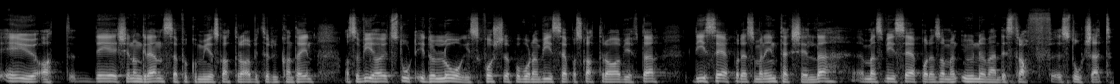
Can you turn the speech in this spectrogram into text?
er jo at det er ikke noen grenser for hvor mye skatter og avgifter du kan ta inn. Altså Vi har jo et stort ideologisk forskjell på hvordan vi ser på skatter og avgifter. De ser på det som en inntektskilde, mens vi ser på det som en unødvendig straff, stort sett.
